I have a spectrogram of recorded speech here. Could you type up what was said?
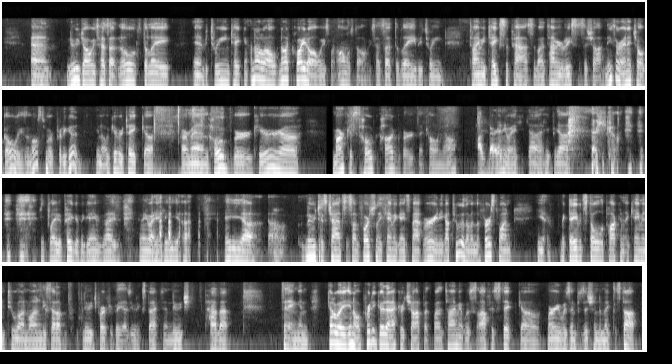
And Nuge always has that little delay in between taking, not all, not quite always, but almost always has that delay between time he takes the pass and by the time he releases the shot. And these are NHL goalies, and most of them are pretty good. You know, give or take. Uh, our man Hogberg here, uh, Marcus Hog- Hogberg, they call him now. Hogberg. Anyway, yeah, he, yeah. there you go. he played a pig of a game tonight. Anyway, he uh, he uh, uh, Nuge's chances unfortunately came against Matt Murray, and he got two of them. And the first one, he McDavid stole the puck, and they came in two on one, and he set up Nuge perfectly as you would expect, and Nuge had that thing and got away, you know, pretty good accurate shot, but by the time it was off his stick, uh, Murray was in position to make the stop.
